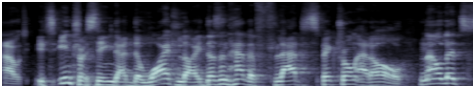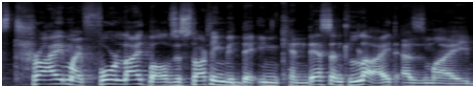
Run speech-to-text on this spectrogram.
out. It's interesting that the white light doesn't have a flat spectrum at all. Now let's try my four light bulbs starting with the incandescent light as my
